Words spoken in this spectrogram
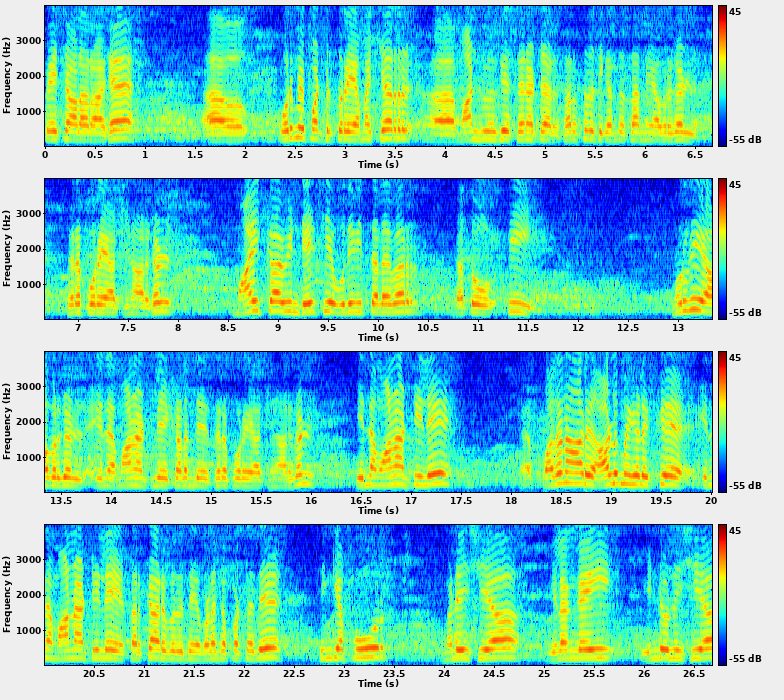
பேச்சாளராக ஒருமைப்பாட்டுத்துறை அமைச்சர் மாண்புமிகு செனட்டர் சரஸ்வதி கந்தசாமி அவர்கள் சிறப்புரையாற்றினார்கள். மாய்க்காவின் தேசிய உதவித்தலைவர் தத்தோ டி. முருகையா அவர்கள் இந்த மாநாட்டிலே கலந்து சிறப்புரையாற்றினார்கள். இந்த மாநாட்டிலே பதினாறு ஆளுமைகளுக்கு இந்த மாநாட்டிலே தற்கார் விருது வழங்கப்பட்டது. Singapore Malaysia Ilankai Indonesia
